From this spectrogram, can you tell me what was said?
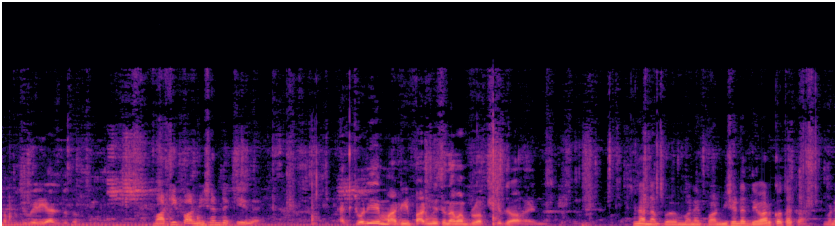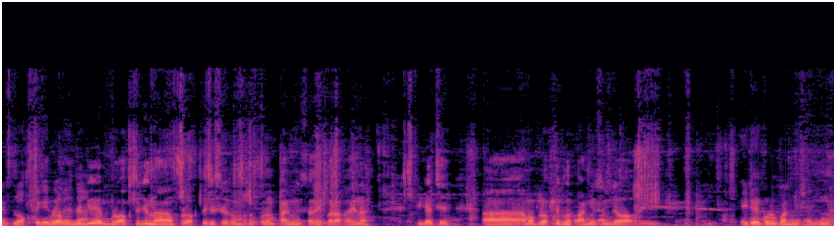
সব কিছু বেরিয়ে আসবে তো। মাটির পারমিশনটা কে দেয়? অ্যাকচুয়ালি মাটির পারমিশন আমার ব্লক থেকে দেওয়া হয় না। না না মানে পারমিশনটা দেওয়ার কথা কা? মানে ব্লক থেকে দেবে না? থেকে ব্লক থেকে না ব্লক থেকে সেরকমভাবে কোনো পারমিশন এ করা হয় না ঠিক আছে? আমার ব্লক থেকে কোনো পারমিশন দেওয়া হয়নি। এটার কোনো পারমিশন না।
